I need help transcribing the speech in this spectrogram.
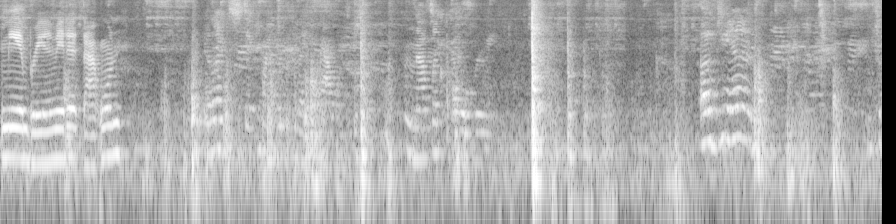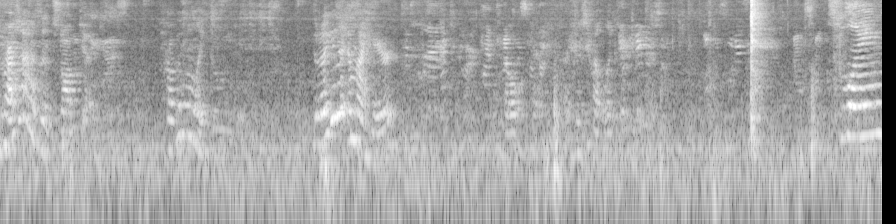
Me and Bria made it, that one. It like sticks my like that And that's like all over me. Again. I'm surprised it hasn't stopped yet. Probably gonna like delete it. Did I get it in my hair? No, I just felt like looking at it. Slime.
